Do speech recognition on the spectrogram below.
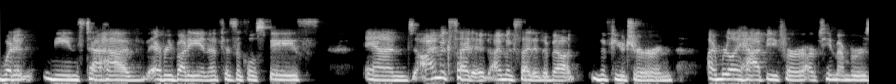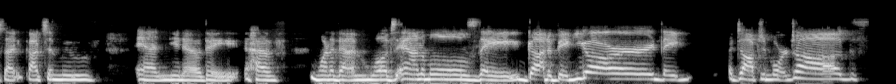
what it means to have everybody in a physical space. And I'm excited. I'm excited about the future. And I'm really happy for our team members that got to move. And, you know, they have one of them loves animals. They got a big yard. They adopted more dogs.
